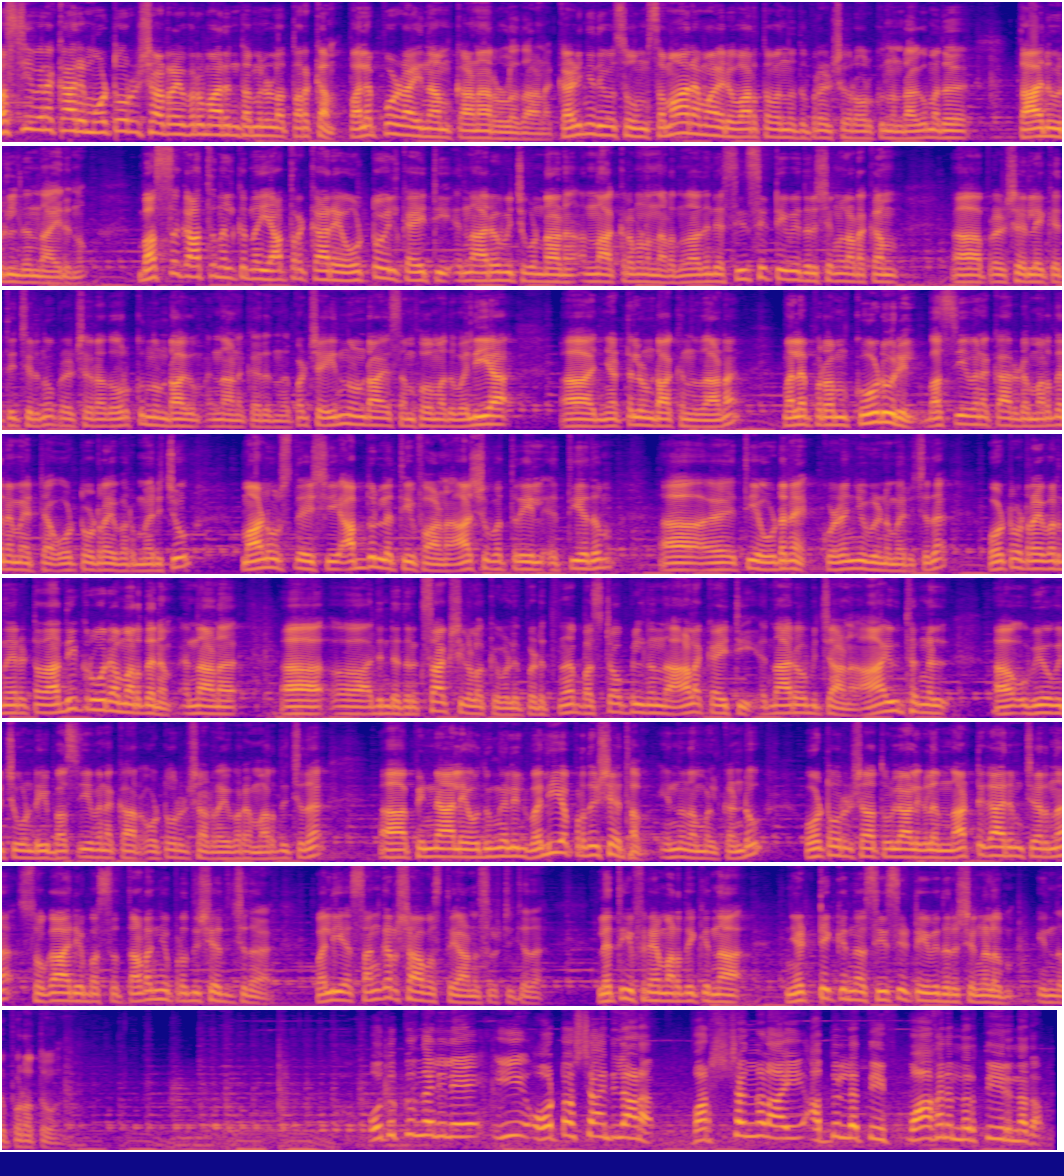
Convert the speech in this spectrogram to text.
Bus ജീവനക്കാരും autorickshaw ഡ്രൈവർമാരും തമ്മിലുള്ള തർക്കം പലപ്പോഴായി നാം കാണാറുള്ളതാണ്. കഴിഞ്ഞ ദിവസവും സമാനമായൊരു വാർത്ത വന്നത് പ്രേക്ഷകർ ഓർക്കുന്നുണ്ടാകും. അത് താനൂരിൽ നിന്നായിരുന്നു. ബസ് കാത്തു നിൽക്കുന്ന യാത്രക്കാരെ ഓട്ടോയിൽ കയറ്റി എന്നാരോപിച്ചുകൊണ്ടാണ് അന്ന് ആക്രമണം നടന്നത്. അതിന്റെ സി സി ടി വി ദൃശ്യങ്ങളടക്കം പ്രേക്ഷകരിലേക്ക് എത്തിച്ചിരുന്നു. പ്രേക്ഷകർ അത് ഓർക്കുന്നുണ്ടാകും എന്നാണ് കരുതുന്നത്. പക്ഷേ ഇന്നുണ്ടായ സംഭവം അത് വലിയ ഞെട്ടലുണ്ടാക്കുന്നതാണ്. മലപ്പുറം കോഡൂരിൽ ബസ് ജീവനക്കാരുടെ മർദ്ദനമേറ്റ ഓട്ടോ ഡ്രൈവർ മരിച്ചു. മാണൂർ സ്വദേശി അബ്ദുൽ ലത്തീഫാണ് ആശുപത്രിയിൽ എത്തിയതും എത്തിയ ഉടനെ കുഴഞ്ഞു വീണ് മരിച്ചത്. ഓട്ടോ ഡ്രൈവർ നേരിട്ടത് അതിക്രൂര മർദ്ദനം എന്നാണ് അതിന്റെ ദൃക്സാക്ഷികളൊക്കെ വെളിപ്പെടുത്തുന്നത്. ബസ് സ്റ്റോപ്പിൽ നിന്ന് ആളെ കയറ്റി എന്നാരോപിച്ചാണ് ആയുധങ്ങൾ ഉപയോഗിച്ചുകൊണ്ട് ഈ ബസ് ജീവനക്കാർ ഓട്ടോറിക്ഷ ഡ്രൈവറെ മർദ്ദിച്ചത്. പിന്നാലെ ഒതുങ്ങലിൽ വലിയ പ്രതിഷേധം ഇന്ന് നമ്മൾ കണ്ടു. ഓട്ടോറിക്ഷ തൊഴിലാളികളും നാട്ടുകാരും ചേർന്ന് സ്വകാര്യ ബസ് തടഞ്ഞു പ്രതിഷേധിച്ചത് വലിയ സംഘർഷാവസ്ഥയാണ് സൃഷ്ടിച്ചത്. ലത്തീഫിനെ മർദ്ദിക്കുന്ന ഞെട്ടിക്കുന്ന സി സി ടി വി ദൃശ്യങ്ങളും ഇന്ന് പുറത്തു വന്നു. ഒതുക്കുങ്ങലിലെ ഈ ഓട്ടോ സ്റ്റാൻഡിലാണ് വർഷങ്ങളായി അബ്ദുൽ ലത്തീഫ് വാഹനം നിർത്തിയിരുന്നത്.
